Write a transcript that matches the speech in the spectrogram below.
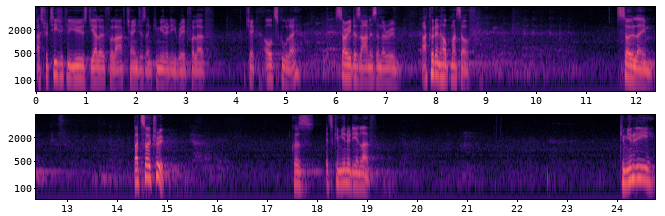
I strategically used yellow for life changes and community red for love. Check, old school, eh? Sorry, designers in the room. I couldn't help myself. So lame. But so true. Because it's community and love. Community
